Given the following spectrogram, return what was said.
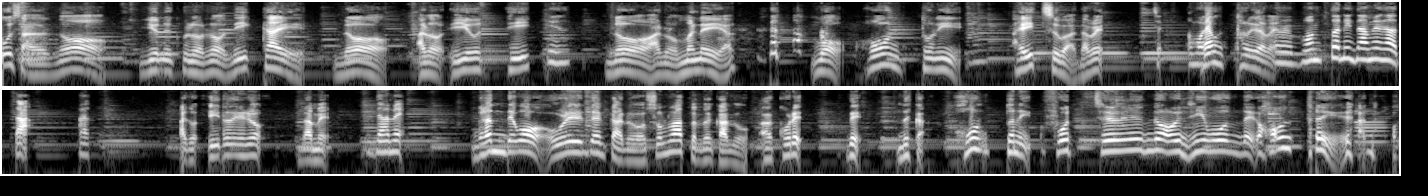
おさんのユニクロの2回の、あの、UT うんの、あの、マネーヤー、もう、本当に、あいつはダメ。ちょもう本当にダメ。うん、本当にダメだった。あの、いろいろダメ。ダメ。なんでも、俺、なんかあの、その後、なんかあの、あ、これ、で、なんか、本当に、普通の自分で、本当に、あの、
